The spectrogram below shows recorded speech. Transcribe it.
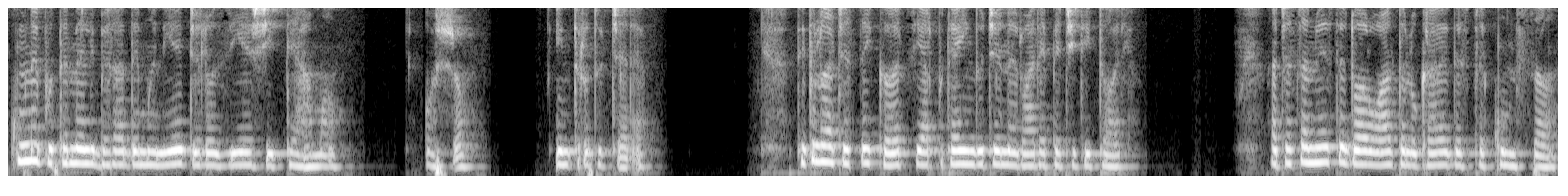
Cum ne putem elibera de mânie, gelozie și teamă? Osho. Introducere. Titlul acestei cărți ar putea induce în eroare pe cititori. Aceasta nu este doar o altă lucrare despre cum să.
